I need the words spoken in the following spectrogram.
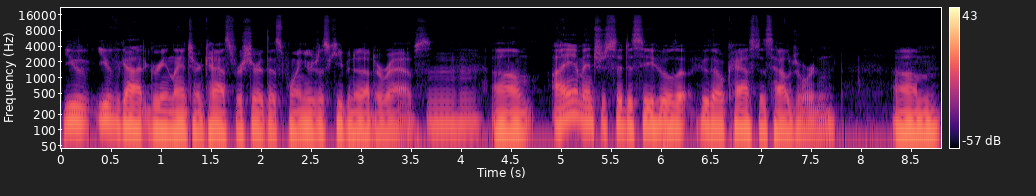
you you've got Green Lantern cast for sure. At this point, you're just keeping it under wraps. Mm-hmm. Um, I am interested to see who who they'll cast as Hal Jordan, um,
